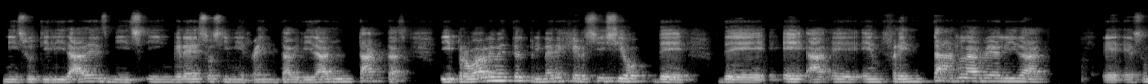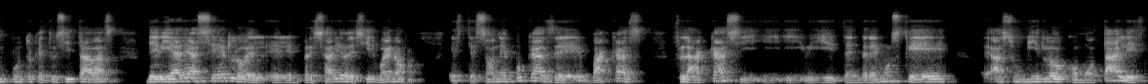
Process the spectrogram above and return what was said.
mis utilidades, mis ingresos y mi rentabilidad intactas. Y probablemente el primer ejercicio de, de eh, eh, enfrentar la realidad, eh, es un punto que tú citabas, debía de hacerlo el, empresario, decir, bueno, este, son épocas de vacas flacas y, tendremos que asumirlo como tales.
